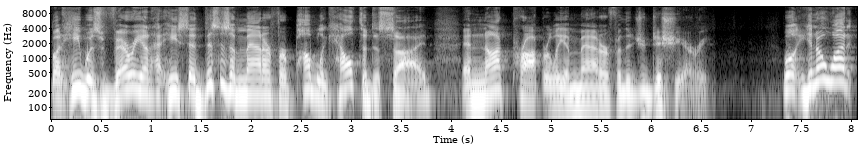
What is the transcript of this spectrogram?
But he was very he said this is a matter for public health to decide and not properly a matter for the judiciary. Well, you know what?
